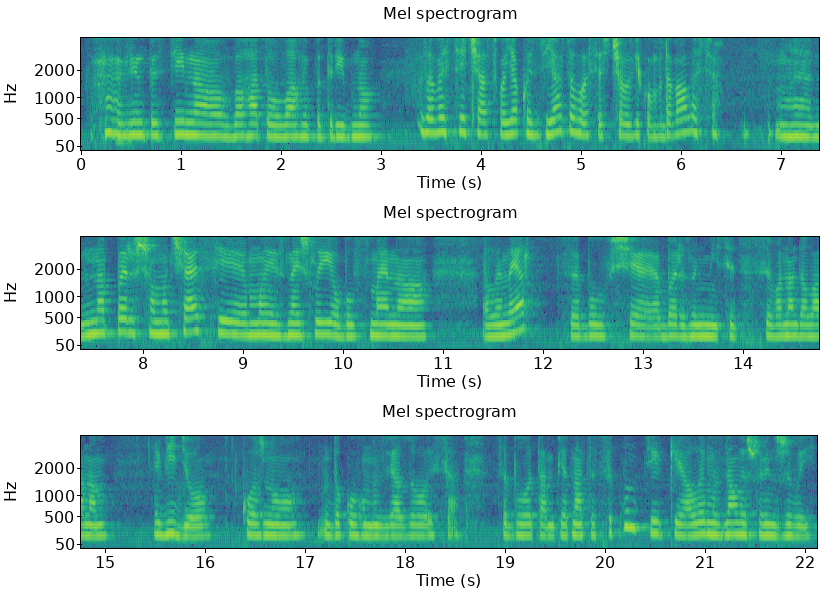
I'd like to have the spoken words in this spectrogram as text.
Він постійно багато уваги потрібно. За весь цей час ви якось зв'язувалися з чоловіком? Вдавалося? Е, На першому часі ми знайшли облсмена ЛНР. Це був ще березень місяць. Вона дала нам відео кожного, до кого ми зв'язувалися. Це було там 15 секунд тільки, але ми знали, що він живий.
